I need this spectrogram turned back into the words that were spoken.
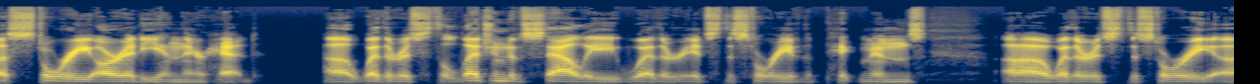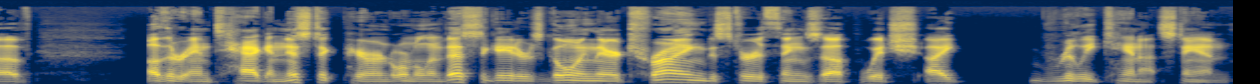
a story already in their head uh, whether it's the legend of Sallie, whether it's the story of the Pickmans, uh, whether it's the story of other antagonistic paranormal investigators going there trying to stir things up, which I really cannot stand.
